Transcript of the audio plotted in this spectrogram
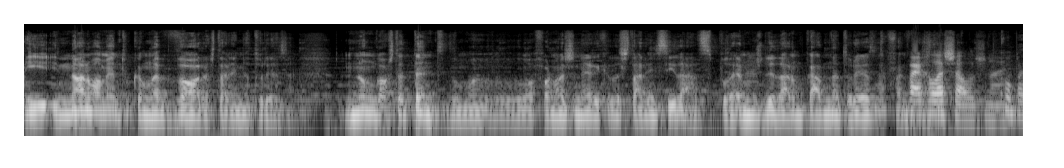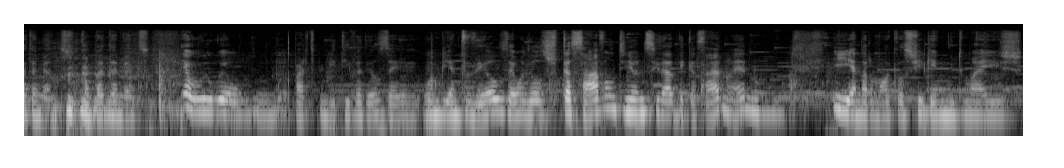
E, e, normalmente o cão adora estar em natureza. Não gosta tanto de uma, de uma forma genérica de estar em cidade. Se pudermos lhe dar um bocado de natureza, fantástico. vai relaxá-los, não é? Completamente, completamente. É, o, a parte primitiva deles, é o ambiente deles, é onde eles caçavam, tinham necessidade de caçar, não é? E é normal que eles fiquem muito mais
